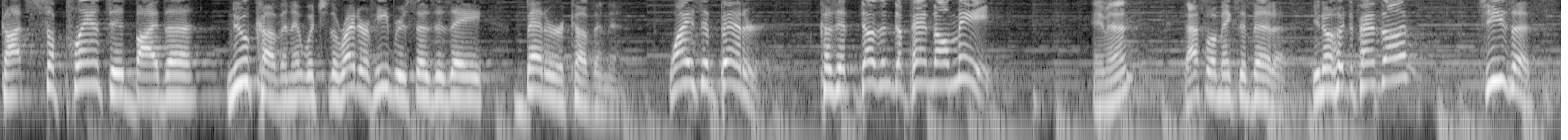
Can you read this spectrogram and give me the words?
got supplanted by the new covenant, which the writer of Hebrews says is a better covenant. Why is it better? Because it doesn't depend on me. Amen? That's what makes it better. You know who it depends on? Jesus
